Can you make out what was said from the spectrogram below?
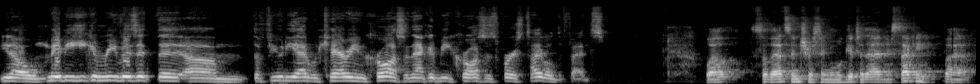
You know, maybe he can revisit the um, the feud he had with Karrion Kross, and that could be Kross's first title defense. Well, so that's interesting. We'll get to that in a second. But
